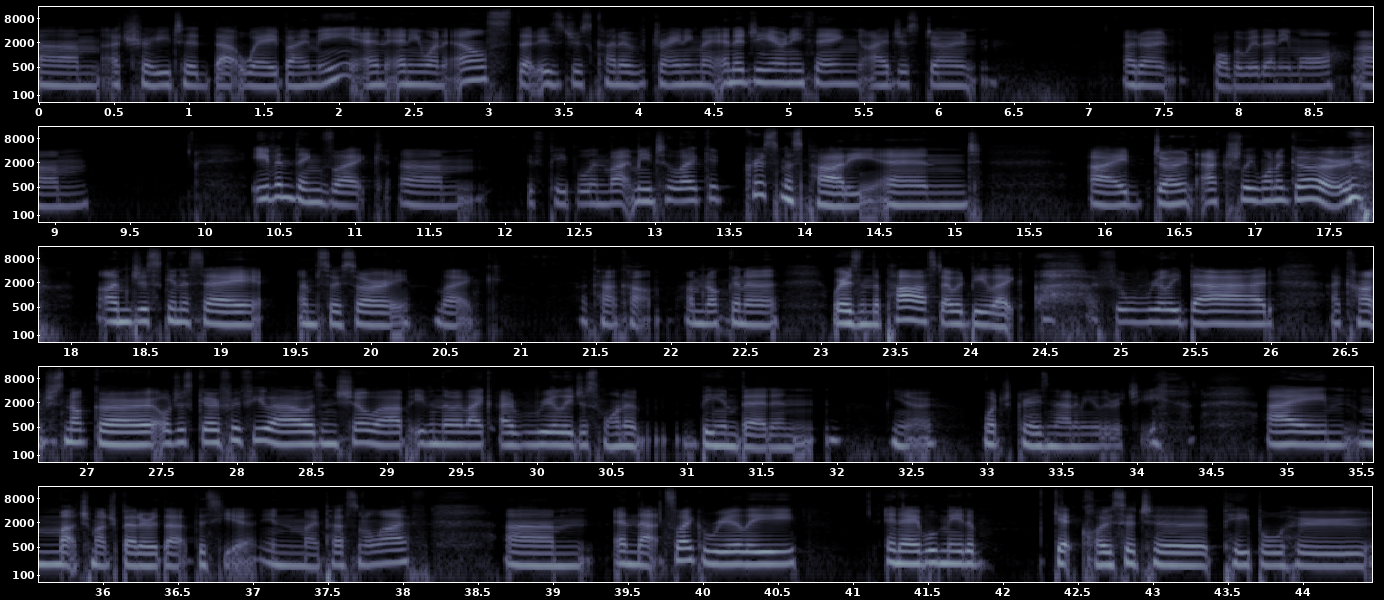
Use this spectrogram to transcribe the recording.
um, are treated that way by me, and anyone else that is just kind of draining my energy or anything, I just don't, I don't bother with anymore. Um, even things like um, if people invite me to like a Christmas party and I don't actually want to go, I'm just gonna say I'm so sorry. Like I can't come. I'm not gonna. Whereas in the past, I would be like, I feel really bad. I can't just not go. I'll just go for a few hours and show up, even though like I really just want to be in bed and you know watch Grey's Anatomy with Richie. I'm much much better at that this year in my personal life, um, and that's like really enabled me to get closer to people who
